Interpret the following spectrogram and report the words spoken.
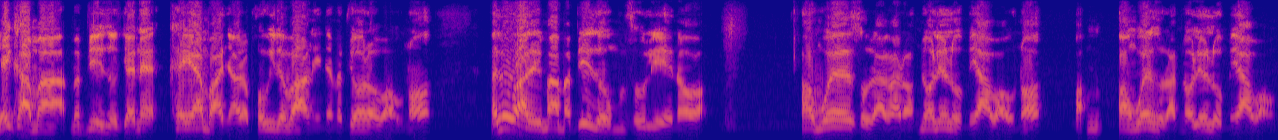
ရိတ်ခါမှာမပြည့်စုံကျန်တဲ့ခရမ်းပါညာတော့ဖုန်းကြီးတစ်ပါးအနေနဲ့မပြောတော့ပါဘူးနော်အဲ့လိုဟာတွေမှမပြည့်စုံဘူးဆိုရင်တော့ အောင်ပွဲဆိုတာကတော့မျောလင်းလို့မရပါဘူးเนาะအောင်ပွဲဆိုတာမျောလင်းလို့မရပါဘူး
